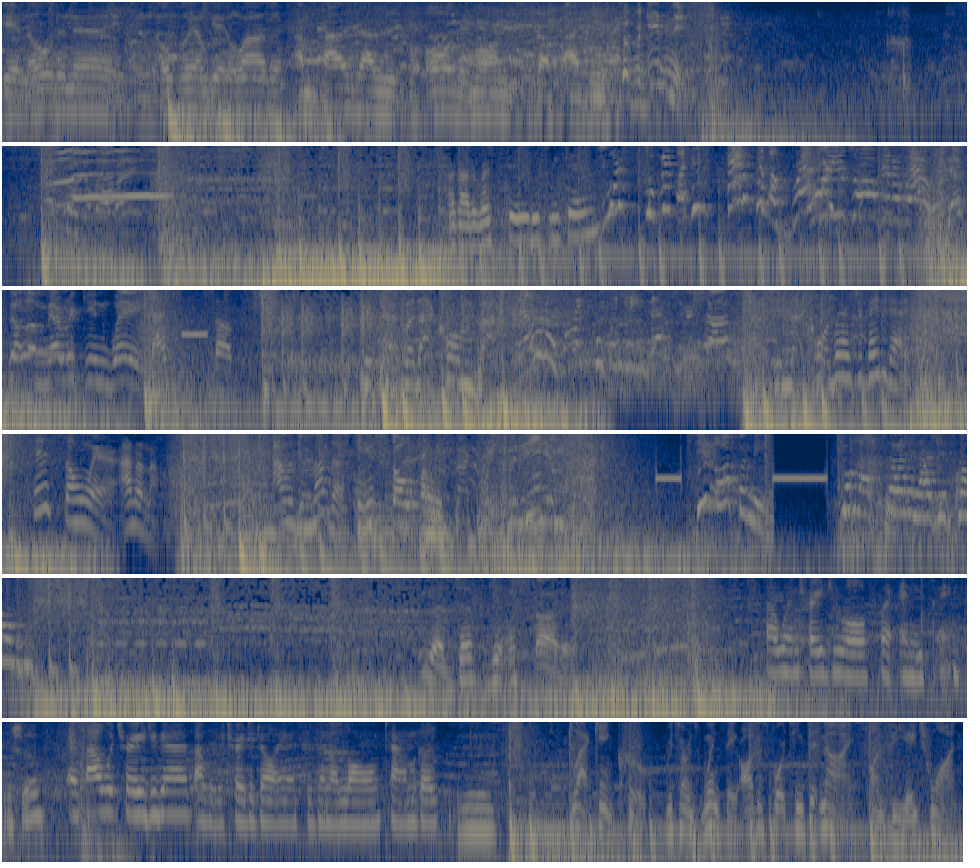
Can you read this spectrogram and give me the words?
getting older now, and hopefully I'm getting wiser. I'm apologizing for all the wrong stuff I did. So forgiveness. I got arrested this weekend. You are stupid, but he's passive aggressive. What are you talking about? That's the American way. That's up. Pepper that combat. Shop. Catching that con. Where's your baby daddy? He's somewhere. I don't know. I was your mother. You stole from me. Bitch. Get off of me. You're my son and I just called you. We are just getting started. I wouldn't trade you all for anything. You sure? If I would trade you guys, I would have traded y'all asses in a long time ago. Mm. Black Ink Crew returns Wednesday, August 14th at 9 on VH1.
